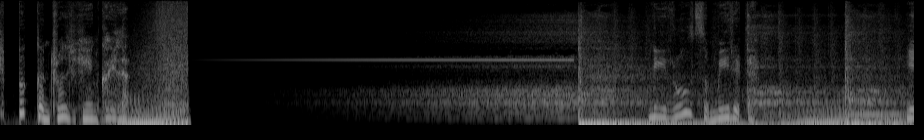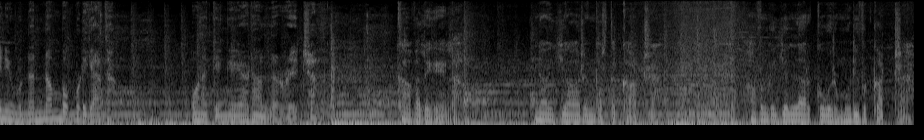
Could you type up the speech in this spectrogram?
இப்ப கண்ட்ரோல் என் கையில. நீ ரூல்ஸ் மீறிட்ட. இனி உன்னை நம்ப முடியாது உனக்கு எங்க இடம் இல்ல ரேச்சல் கவலையே இல்ல நான் யாருங்கிறத காட்டுறேன் அவங்க எல்லாருக்கும் ஒரு முடிவு காட்டுறேன்?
